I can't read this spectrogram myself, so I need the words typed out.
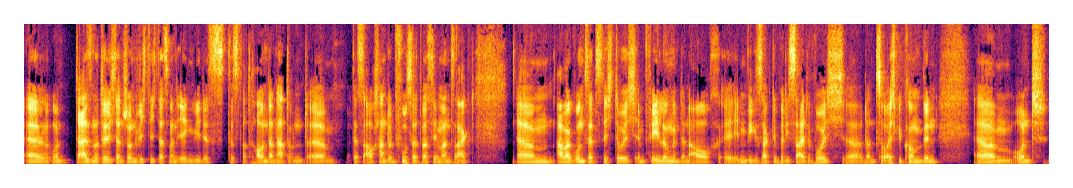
Äh, und da ist natürlich dann schon wichtig, dass man irgendwie das, das Vertrauen dann hat und ähm, das auch Hand und Fuß hat, was jemand sagt. Ähm, aber grundsätzlich durch Empfehlungen dann auch äh, eben, wie gesagt, über die Seite, wo ich äh, dann zu euch gekommen bin. Ähm, und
